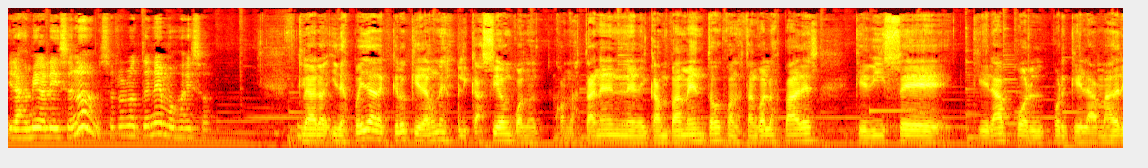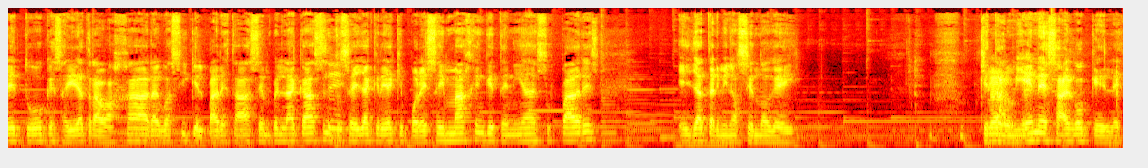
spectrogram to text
Y las amigas le dicen, no, nosotros no tenemos eso. Claro, y después ya creo que da una explicación cuando, cuando están en el campamento, cuando están con los padres, que dice que era por, porque la madre tuvo que salir a trabajar, algo así, que el padre estaba siempre en la casa, Sí. entonces ella creía que por esa imagen que tenía de sus padres, ella terminó siendo gay. Que Claro, también eh. es algo que le,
